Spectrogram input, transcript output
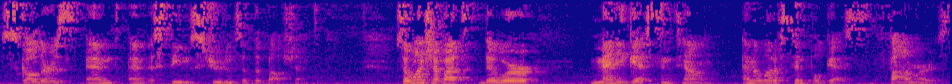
scholars and, and esteemed students of the Baal Shem Tov. So one Shabbat, there were many guests in town, and a lot of simple guests, farmers,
